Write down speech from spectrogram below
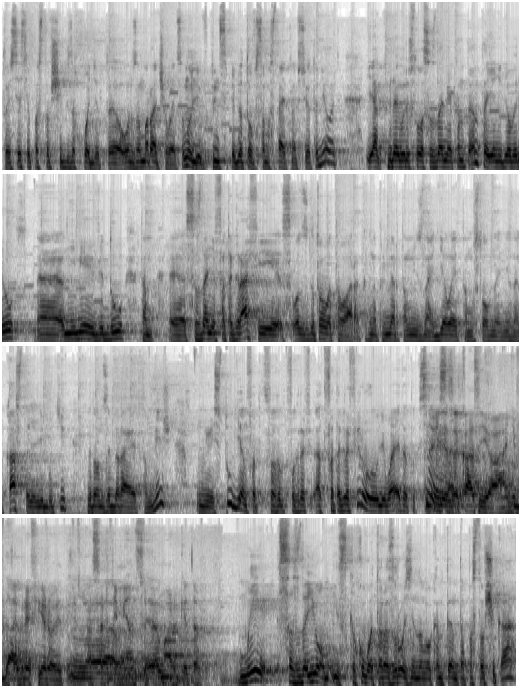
То есть, если поставщик заходит, э, он заморачивается, ну или, в принципе, готов самостоятельно все это делать. Я, когда говорю слово создание контента, я не говорю, э, не имею в виду там, э, создание фотографии с, вот, с готового товара. Как, например, там, не знаю, делает там, условно, не знаю, каста или бутик, когда он забирает там вещь, у него есть студия, он фотографи- отфотографировал и уливает это к себе. Ну или заказ ее, а не да. фотографирует ассортимент супермаркетов мы создаем из какого-то разрозненного контента поставщика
